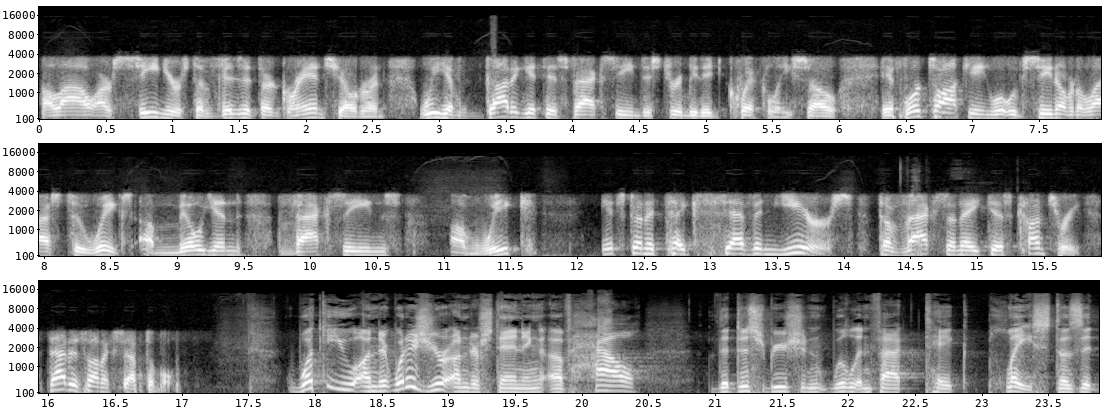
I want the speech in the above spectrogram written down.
allow our seniors to visit their grandchildren. We have got to get this vaccine distributed quickly. So if we're talking what we've seen over the last two weeks, a million vaccines a week, it's going to take seven years to vaccinate this country. That is unacceptable. What do you under? What is your understanding of how the distribution will in fact take place? Does it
